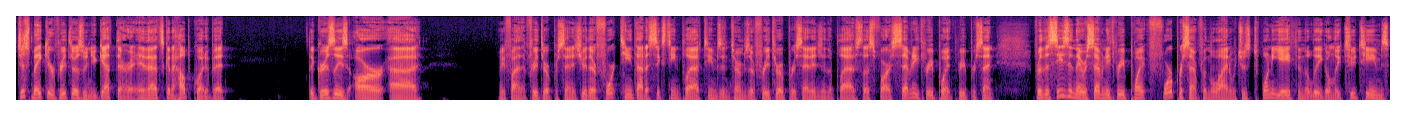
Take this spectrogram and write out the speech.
just make your free throws when you get there, and that's going to help quite a bit. The Grizzlies are, uh, let me find the free throw percentage here. They're 14th out of 16 playoff teams in terms of free throw percentage in the playoffs thus far, 73.3%. For the season, they were 73.4% from the line, which was 28th in the league. Only two teams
